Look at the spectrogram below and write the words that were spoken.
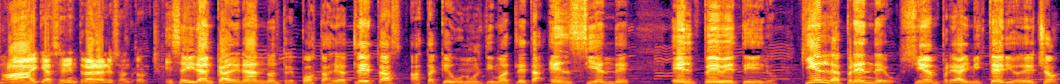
Ah, hay que hacer entrar a los antorchas. Y se irá encadenando entre postas de atletas hasta que un último atleta enciende el pebetero. ¿Quién la prende? Siempre hay misterio. De hecho,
